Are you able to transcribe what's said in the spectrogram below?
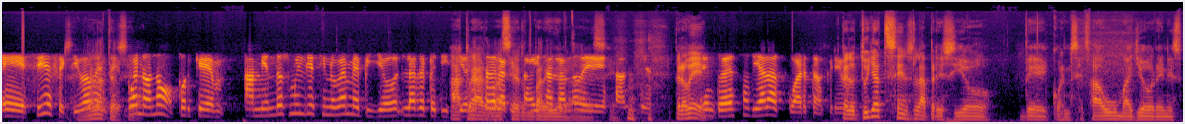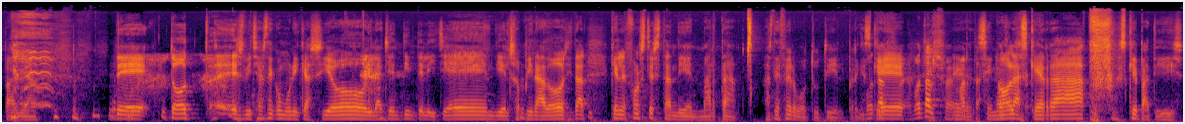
Eh, sí, Sería efectivamente. Bueno, no, porque a mí en 2019 me pilló la repetición Ah, claro, esta de la que de hablando de sí. Sánchez. Però bé, Entonces sería la cuarta, creo. Però tu ja et sents la pressió de quan se fa un major en Espanya, de tot eh, els mitjans de comunicació i la gent intel·ligent i els opinadors i tal, que en el fons t'estan dient, Marta, has de fer vot útil, perquè Vota és que vota el PSOE, Marta, si no l'esquerra és que patís.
